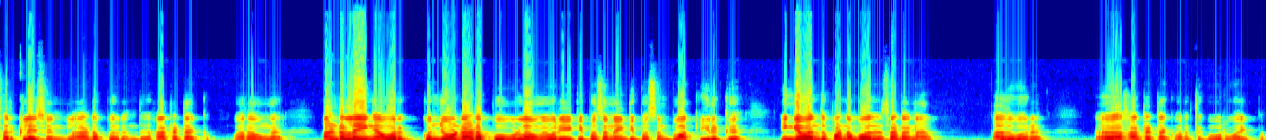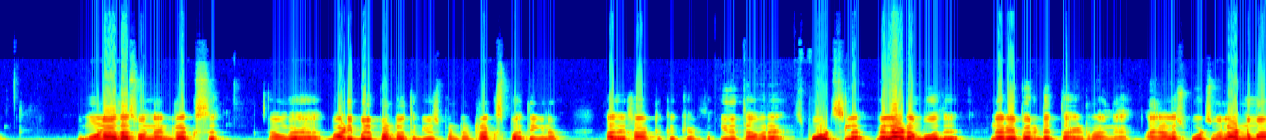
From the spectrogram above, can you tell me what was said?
சர்க்குலேஷனில் அடப்பு இருந்து ஹார்ட் அட்டாக் வரவங்க அண்டர்லைங்காக ஒரு கொஞ்சோண்டு அடப்பு உள்ளவங்க ஒரு eighty percent ninety percent block இருக்குது இங்கே வந்து பண்ணும்போது சடனாக அது ஒரு ஹார்ட் அட்டாக் வரத்துக்கு ஒரு வாய்ப்பு. மூணாவதாக சொன்னேன் ட்ரக்ஸு அவங்க பாடி பில்ட் பண்ணுறதுக்கு யூஸ் பண்ணுற ட்ரக்ஸ் பார்த்தீங்கன்னா அது ஹார்ட்டுக்கு கெடுதல் இது தவிர ஸ்போர்ட்ஸில் விளையாடும் போது நிறைய பேர் டெத் ஆகிடுறாங்க அதனால் ஸ்போர்ட்ஸ் விளாடணுமா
